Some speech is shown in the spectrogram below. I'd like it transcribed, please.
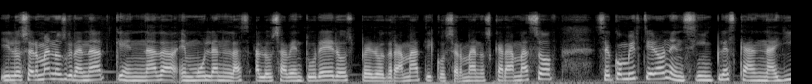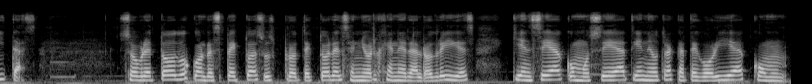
Y los hermanos Granat, que en nada emulan a los aventureros pero dramáticos hermanos Karamazov, se convirtieron en simples canallitas sobre todo con respecto a su protector el señor general Rodríguez, quien sea como sea tiene otra categoría con,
